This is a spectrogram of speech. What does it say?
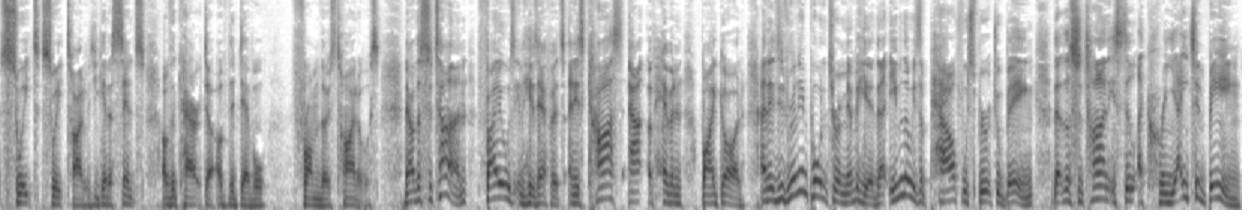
sweet, sweet titles. You get a sense of the character of the devil from those titles. Now, the Satan fails in his efforts and is cast out of heaven by God. And it is really important to remember here that even though he's a powerful spiritual being, that the Satan is still a created being,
